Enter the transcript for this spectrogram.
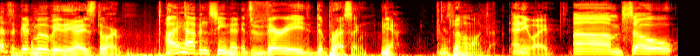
That's a good movie, The Ice Storm. I haven't seen it. It's very depressing. yeah. It's been a long time. Anyway, um, so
